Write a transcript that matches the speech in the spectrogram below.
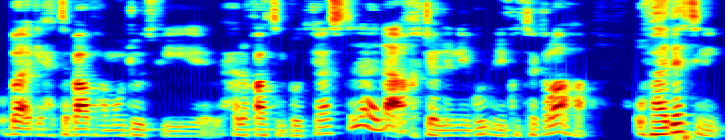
وباقي حتى بعضها موجود في حلقات البودكاست. لا لا أخجل إني أقول إني كنت أقرأها. وفادتني.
